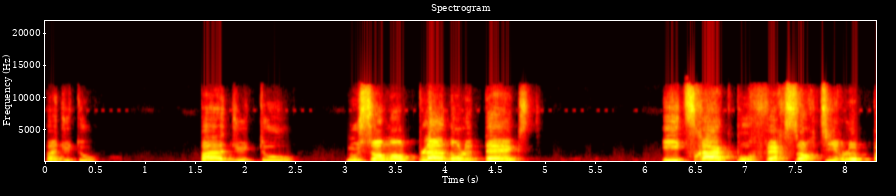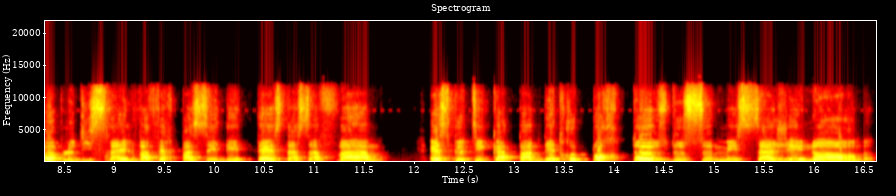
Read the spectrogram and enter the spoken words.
Pas du tout. Pas du tout. Nous sommes en plein dans le texte. Yitzhak, pour faire sortir le peuple d'Israël, va faire passer des tests à sa femme. Est-ce que tu es capable d'être porteuse de ce message énorme?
